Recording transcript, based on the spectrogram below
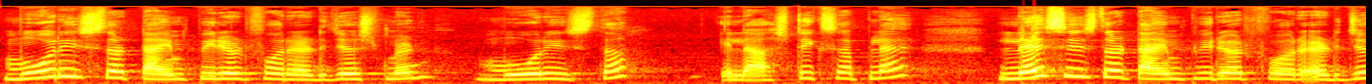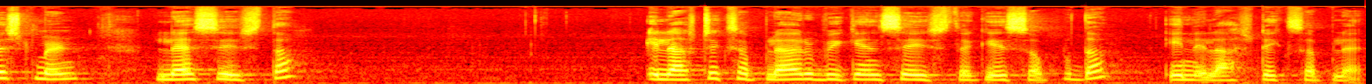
More is the time period for adjustment, more is the elastic supply less is the time period for adjustment, less is the elastic supply or we can say is the case of the inelastic supply.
